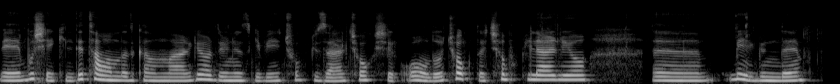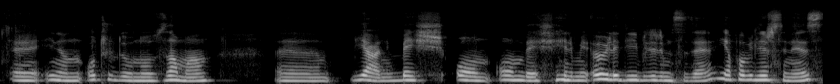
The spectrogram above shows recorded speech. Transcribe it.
Ve bu şekilde tamamladık hanımlar. Gördüğünüz gibi çok güzel, çok şık oldu. Çok da çabuk ilerliyor. Ee, bir günde e, inanın oturduğunuz zaman yani 5, 10, 15, 20 öyle diyebilirim size. Yapabilirsiniz.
